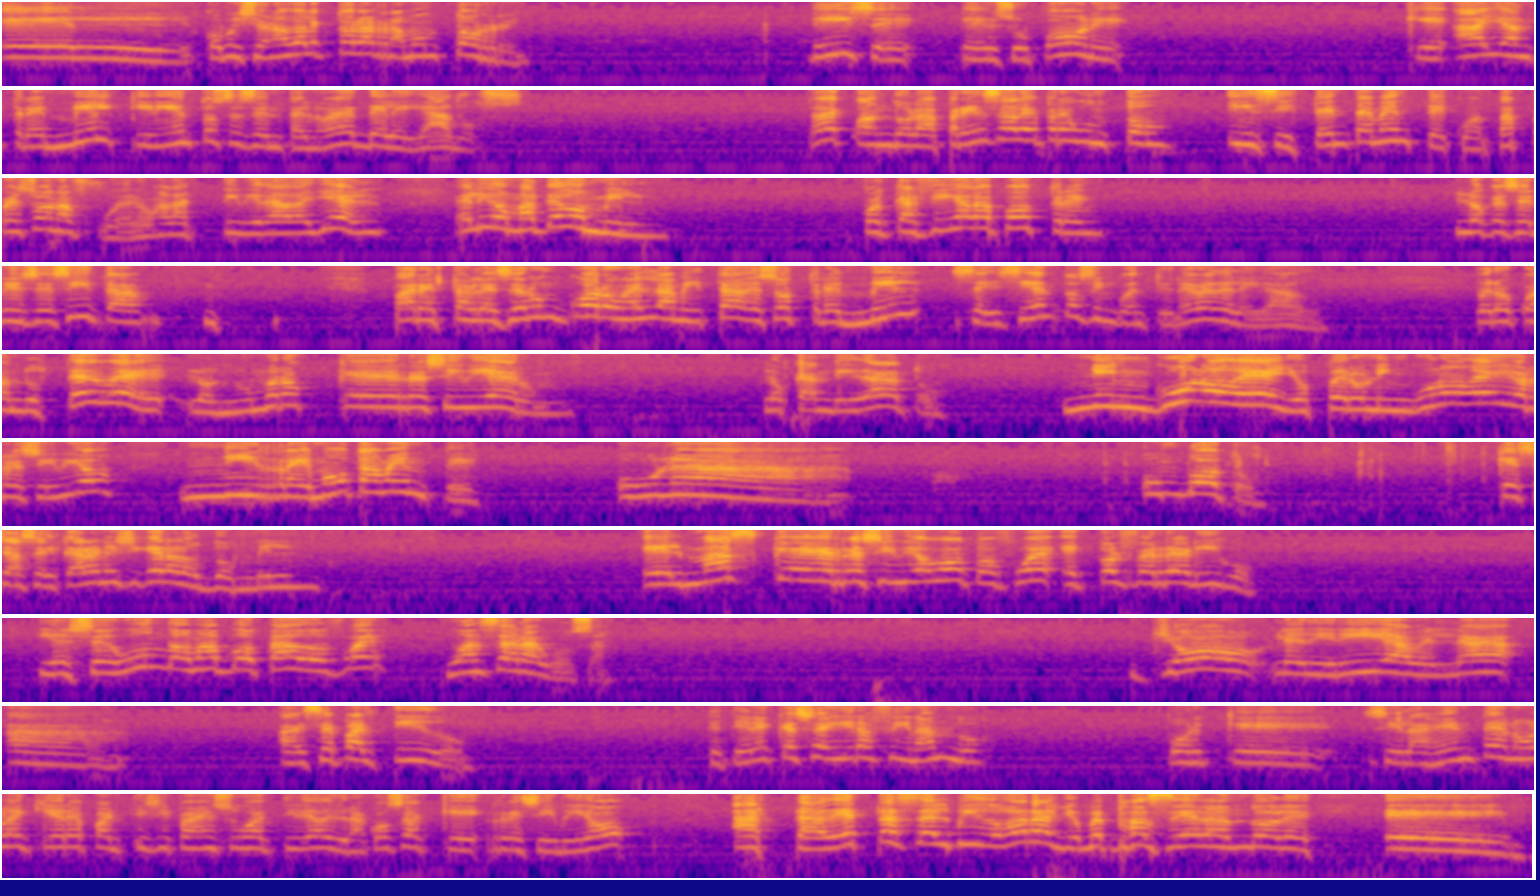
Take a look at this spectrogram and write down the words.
El comisionado electoral Ramón Torres dice que supone que hayan 3.569 delegados. Entonces, cuando la prensa le preguntó insistentemente cuántas personas fueron a la actividad ayer, él dijo más de 2.000. Porque al fin y a la postre, lo que se necesita para establecer un quórum es la mitad de esos 3.659 delegados. Pero cuando usted ve los números que recibieron los candidatos, ninguno de ellos, pero ninguno de ellos recibió ni remotamente una un voto que se acercara ni siquiera a los 2.000. El más que recibió votos fue Héctor Ferrer, hijo y el segundo más votado fue Juan Zaragoza. Yo le diría, ¿verdad?, a, a ese partido que tiene que seguir afinando, porque si la gente no le quiere participar en sus actividades, una cosa que recibió hasta de esta servidora, yo me pasé dándole eh,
